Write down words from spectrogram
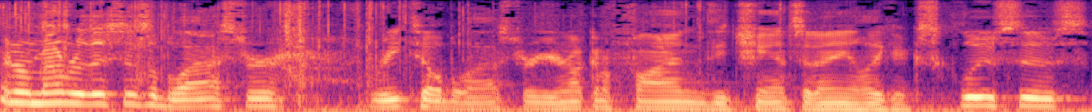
And remember, this is a blaster, retail blaster. You're not going to find the chance at any like exclusives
